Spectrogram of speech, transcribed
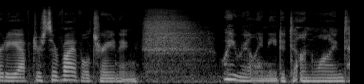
Party after survival training. We really needed to unwind.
